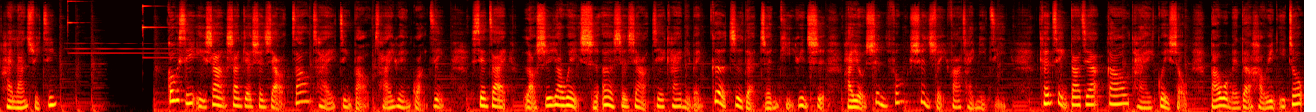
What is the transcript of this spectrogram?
海蓝水晶。恭喜以上三个生肖招财进宝，财源广进。现在老师要为十二生肖揭开你们各自的整体运势，还有顺风顺水发财秘籍。恳请大家高抬贵手，把我们的好运一周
